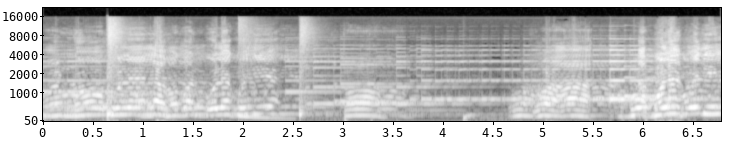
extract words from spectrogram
ભગવાન બોલે કોઈ દી તો આ આ બોલે કોઈ દી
